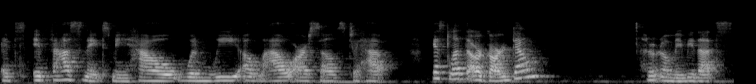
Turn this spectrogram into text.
it's it fascinates me how when we allow ourselves to have i guess let our guard down i don't know maybe that's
